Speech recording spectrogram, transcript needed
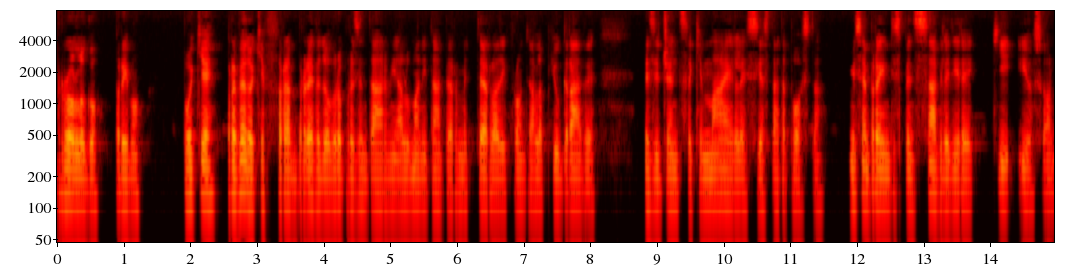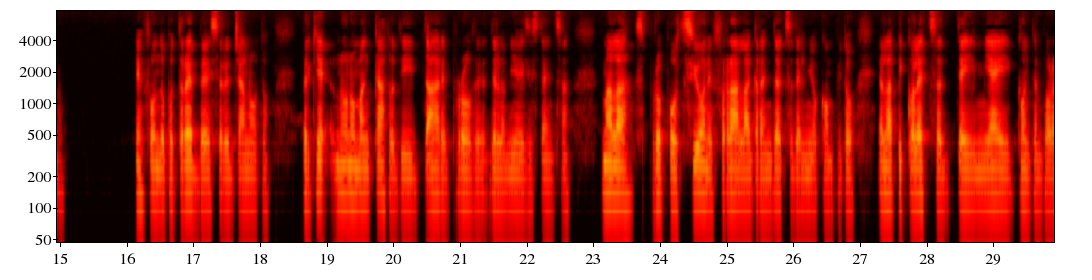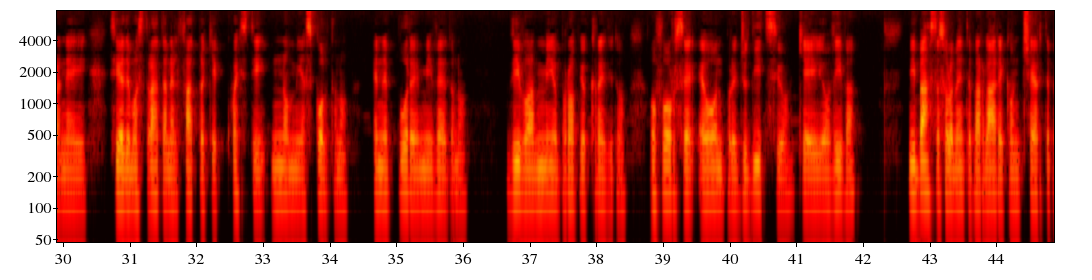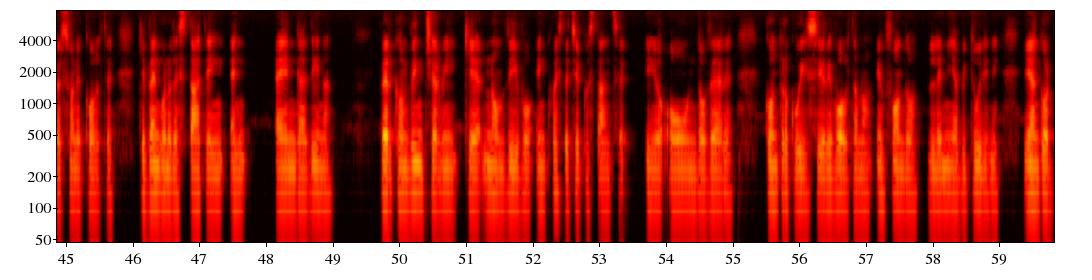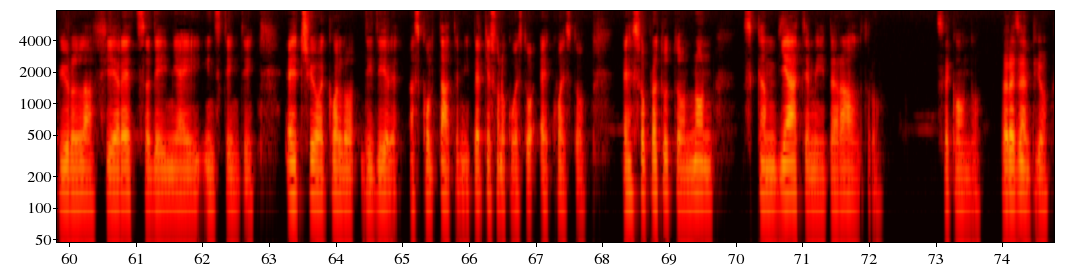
Prologo primo. Poiché prevedo che fra breve dovrò presentarmi all'umanità per metterla di fronte alla più grave esigenza che mai le sia stata posta, mi sembra indispensabile dire chi io sono. In fondo potrebbe essere già noto, perché non ho mancato di dare prove della mia esistenza, ma la sproporzione fra la grandezza del mio compito e la piccolezza dei miei contemporanei si è dimostrata nel fatto che questi non mi ascoltano e neppure mi vedono. Vivo a mio proprio credito, o forse è un pregiudizio che io viva? Mi basta solamente parlare con certe persone colte che vengono d'estate in, in Engadina per convincermi che non vivo in queste circostanze, io ho un dovere contro cui si rivoltano in fondo le mie abitudini e ancor più la fierezza dei miei istinti, e cioè quello di dire ascoltatemi perché sono questo e questo, e soprattutto non scambiatemi per altro. Secondo, per esempio,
